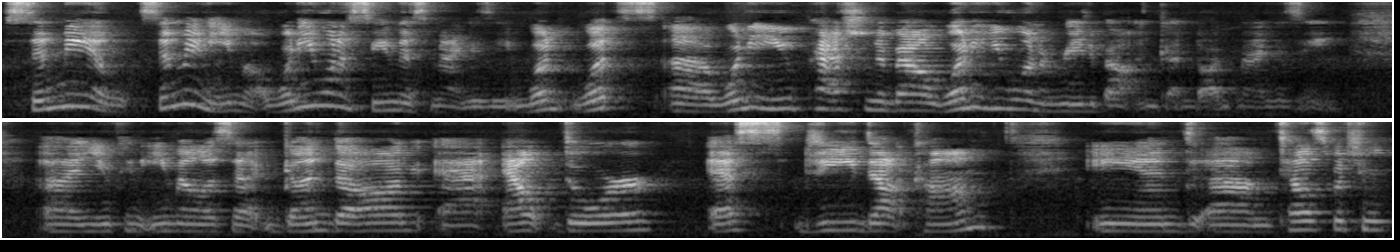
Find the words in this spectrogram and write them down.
send me a send me an email. What do you want to see in this magazine? What what's uh, what are you passionate about? What do you want to read about in Gundog magazine? Uh, you can email us at gundog at outdoorsg.com and um, tell us what you want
